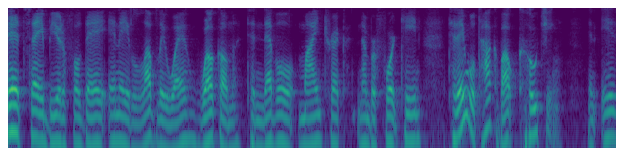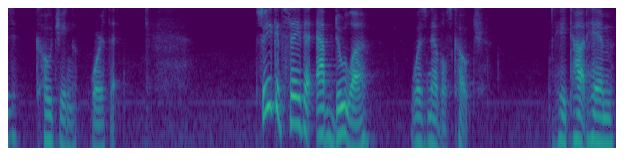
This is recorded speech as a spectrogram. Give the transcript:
It's a beautiful day in a lovely way. Welcome to Neville Mind Trick number 14. Today we'll talk about coaching and is coaching worth it? So you could say that Abdullah was Neville's coach. He taught him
